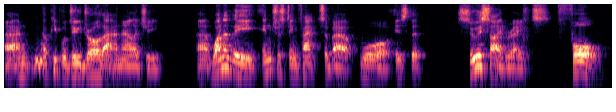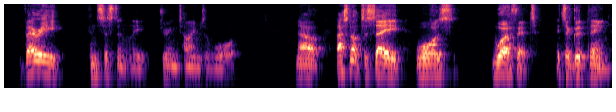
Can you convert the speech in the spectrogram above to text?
uh, and you know people do draw that analogy. Uh, one of the interesting facts about war is that suicide rates fall very consistently during times of war. Now, that's not to say war's worth it. It's a good thing.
